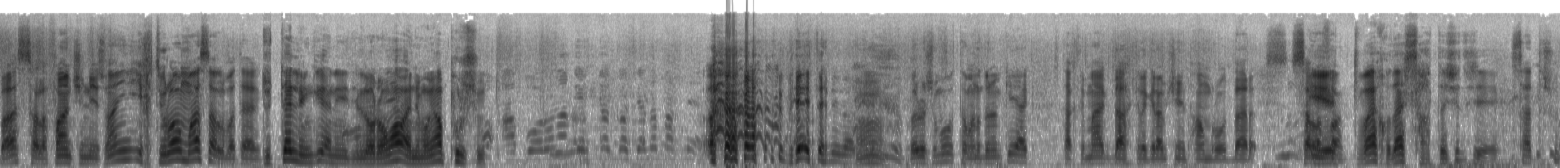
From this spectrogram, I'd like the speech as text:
ба салафан чи нест ин ихтироъ ам аст албатта. Дутта линги ани диларома ани моям пур шуд. Беҳтарин барои шумо таманно дорем ки як тақрибан як даҳ килограмм чинед ҳамроҳ дар салафан. вай худаш сахта шуд же садта шуд?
